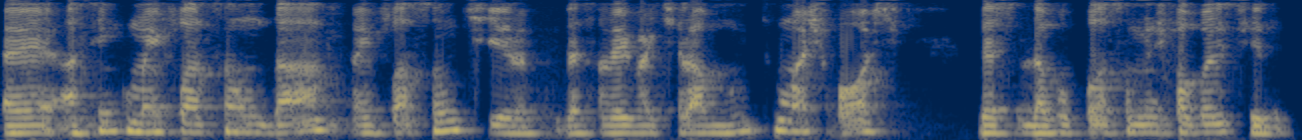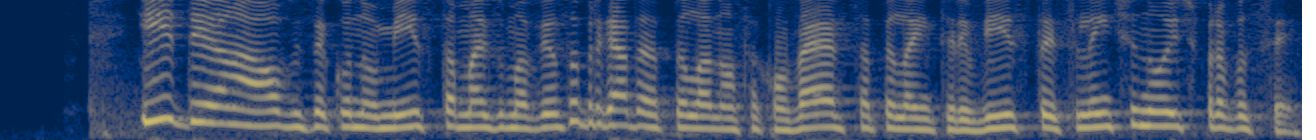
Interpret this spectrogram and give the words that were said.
é, assim como a inflação dá, a inflação tira. Dessa vez vai tirar muito mais forte dessa, da população menos favorecida. Diana Alves, economista, mais uma vez, obrigada pela nossa conversa, pela entrevista. Excelente noite para você.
